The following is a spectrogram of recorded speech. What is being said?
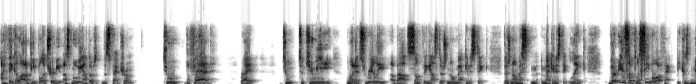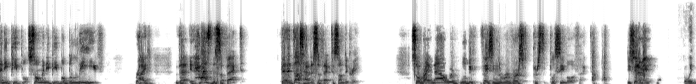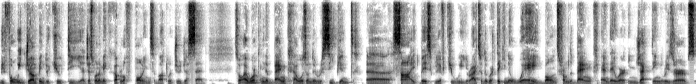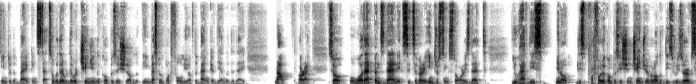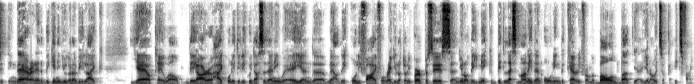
I think a lot of people attribute us moving out the, the spectrum to the Fed, right? To to QE when it's really about something else. There's no mechanistic. There's no mes- mechanistic link. There is a placebo effect because many people, so many people believe, right, that it has this effect, that it does have this effect to some degree. So right now we will be facing the reverse placebo effect. You see what I mean? We, before we jump into QT, I just want to make a couple of points about what you just said. So I worked in a bank. I was on the recipient uh, side, basically of QE, right? So they were taking away bonds from the bank and they were injecting reserves into the bank instead. So they, they were changing the composition of the investment portfolio of the bank at the end of the day. Now, all right. So what happens then? It's it's a very interesting story. Is that you have this, you know, this portfolio composition change. You have a lot of these reserves sitting there. And at the beginning, you're going to be like, yeah, okay, well, they are a high quality liquid asset anyway. And, uh, well, they qualify for regulatory purposes and, you know, they make a bit less money than owning the carry from a bond. But yeah, you know, it's okay. It's fine.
